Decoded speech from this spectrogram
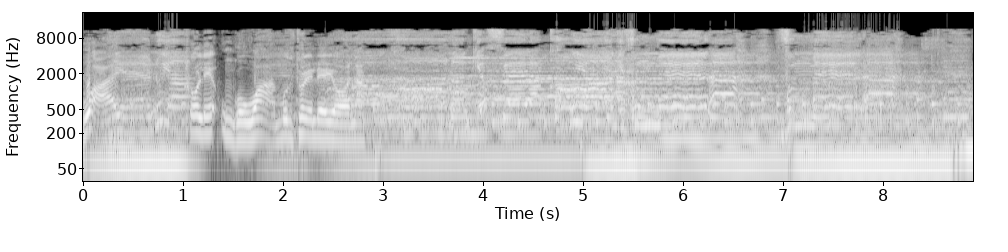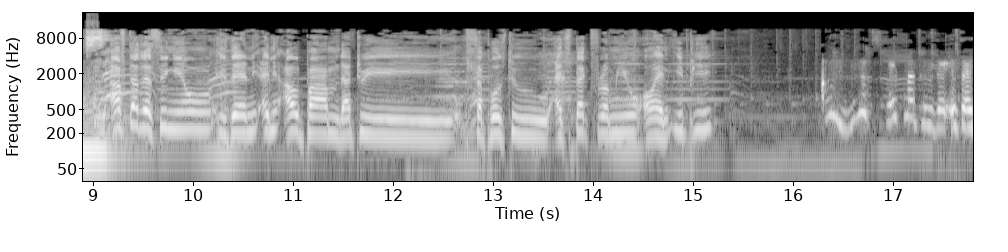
y. Hlole ungowami uzitholele yona. After the single, is there any, any album that we supposed to expect from you or an EP? Oh, yes, definitely. There is a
